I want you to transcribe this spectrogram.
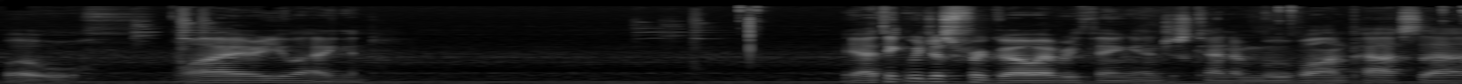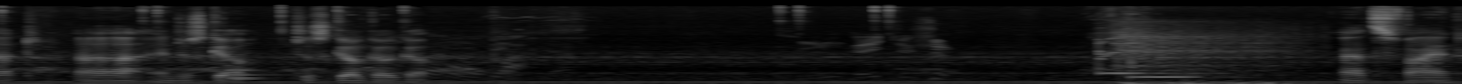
Whoa. Why are you lagging? Yeah, I think we just forgo everything and just kind of move on past that uh, and just go. Just go, go, go. That's fine.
